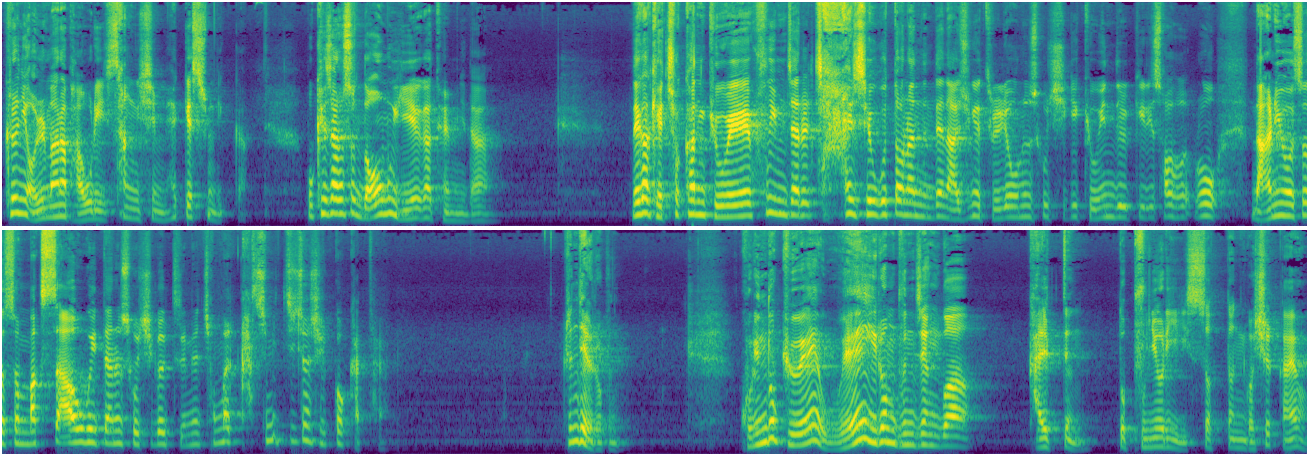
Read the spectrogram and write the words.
그러니 얼마나 바울이 상심했겠습니까? 목회자로서 너무 이해가 됩니다. 내가 개척한 교회의 후임자를 잘 세우고 떠났는데 나중에 들려오는 소식이 교인들끼리 서로 나뉘어서 막 싸우고 있다는 소식을 들으면 정말 가슴이 찢어질 것 같아요. 그런데 여러분, 고린도 교회에 왜 이런 분쟁과 갈등 또 분열이 있었던 것일까요?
